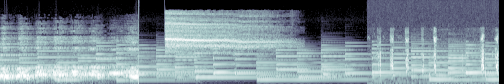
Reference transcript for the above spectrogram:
Ha ha ha.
